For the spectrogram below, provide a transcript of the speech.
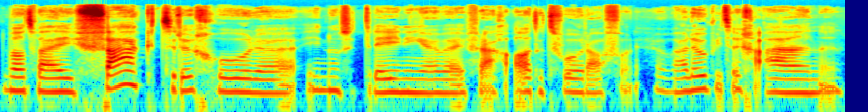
wat wij vaak terug horen in onze trainingen. Wij vragen altijd vooraf van, eh, waar loop je tegenaan? En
